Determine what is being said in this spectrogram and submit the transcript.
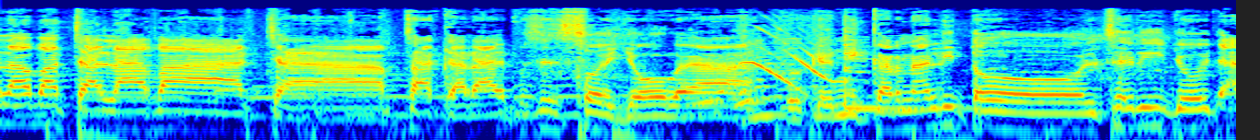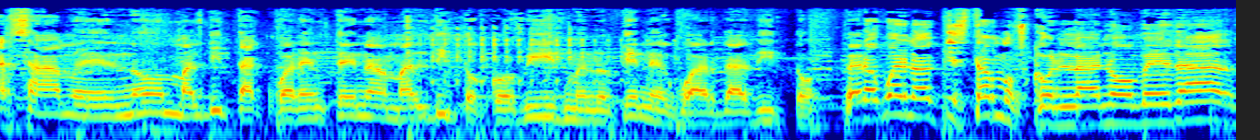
la bacha, la bacha. Sacaray, pues ese soy yo, ¿verdad? Porque mi carnalito, el cerillo, ya saben, ¿no? Maldita cuarentena, maldito COVID, me lo tiene guardadito. Pero bueno, aquí estamos con la novedad.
